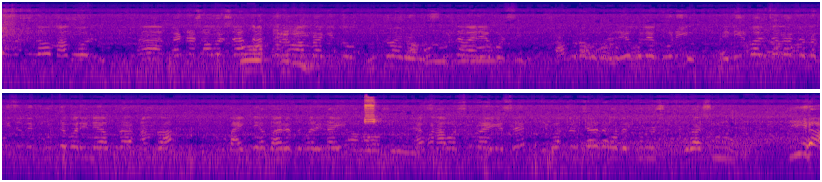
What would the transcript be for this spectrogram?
অসুস্থ মামুর পেটের সমস্যা তারপরেও আমরা কিন্তু ঘুরতে বাইরে আমরা রেগুলে ঘুরি এই নির্বাচনের জন্য কিছুদিন ঘুরতে পারিনি আমরা আমরা বাইক নিয়ে বেরোতে পারি নাই এখন আবার শুরু হয়ে গেছে নির্বাচন শেষ আমাদের পুরো ঘোরা শুরু ইয়া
